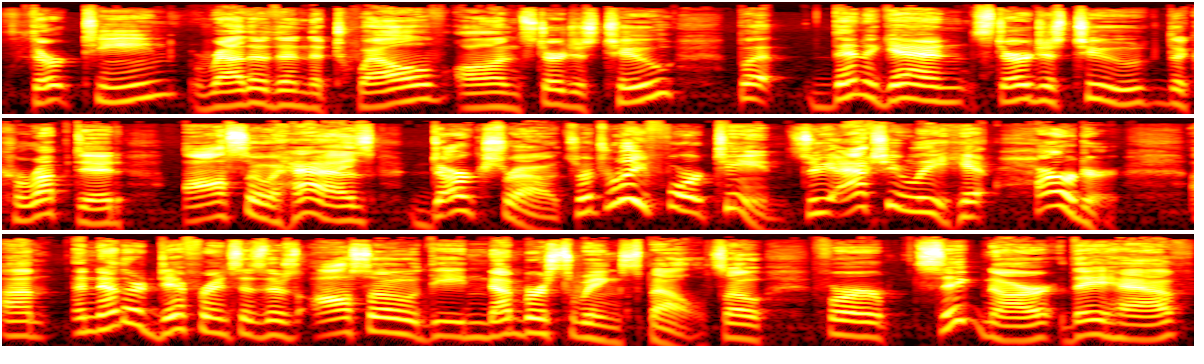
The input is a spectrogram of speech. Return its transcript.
13 rather than the 12 on Sturgis 2. But then again, Sturgis 2, the corrupted, also has Dark Shroud. So it's really 14. So you actually really hit harder. Um, another difference is there's also the number swing spell. So for Cygnar, they have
